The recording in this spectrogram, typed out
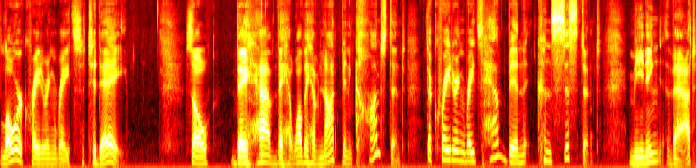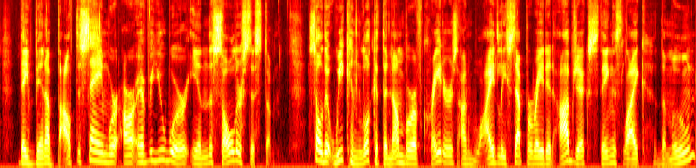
lower cratering rates today. So they have they have while they have not been constant, the cratering rates have been consistent, meaning that they've been about the same wherever you were in the solar system. So that we can look at the number of craters on widely separated objects, things like the moon,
